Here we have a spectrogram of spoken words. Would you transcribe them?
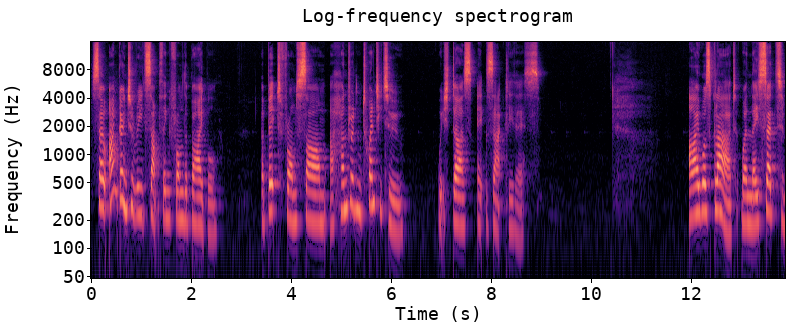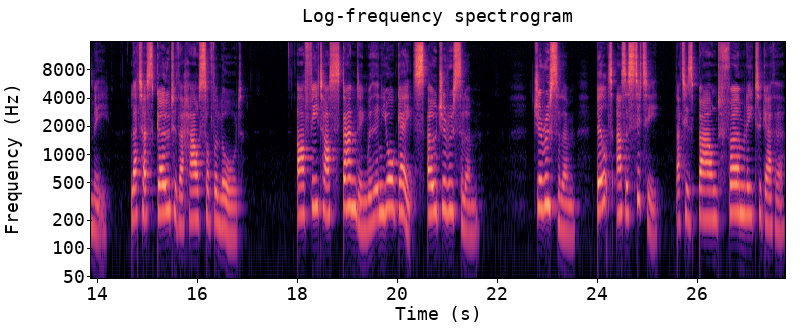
So I'm going to read something from the Bible, a bit from Psalm 122, which does exactly this. I was glad when they said to me, Let us go to the house of the Lord. Our feet are standing within your gates, O Jerusalem. Jerusalem, built as a city that is bound firmly together.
